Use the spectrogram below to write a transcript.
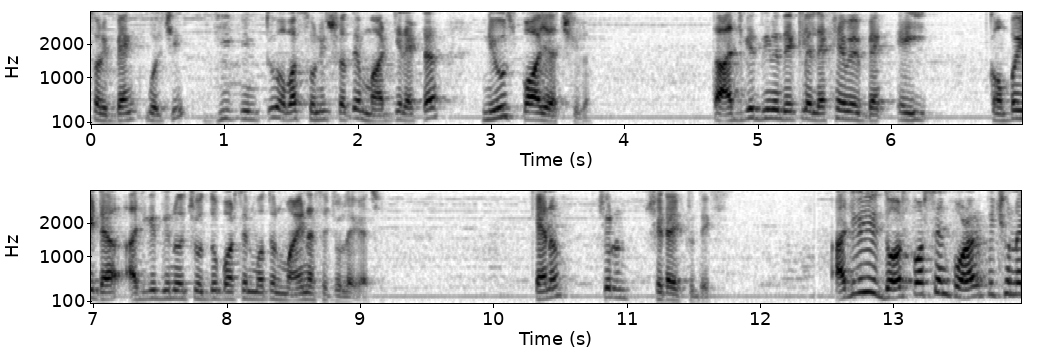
সরি ব্যাংক বলছি জি কিন্তু আবার সোনির সাথে মার্জের একটা নিউজ পাওয়া যাচ্ছিল। তো আজকের দিনে দেখলে দেখা যাবে এই কোম্পানিটা আজকের দিনেও চোদ্দ পার্সেন্ট মতন মাইনাসে চলে গেছে। কেন? চলুন সেটা একটু দেখি। আজকে যদি দশ পার্সেন্ট পড়ার পিছনে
